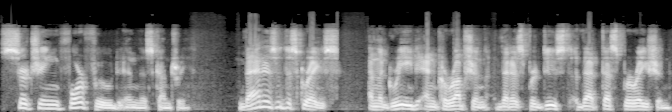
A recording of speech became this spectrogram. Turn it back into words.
searching for food in this country. That is a disgrace, and the greed and corruption that has produced that desperation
